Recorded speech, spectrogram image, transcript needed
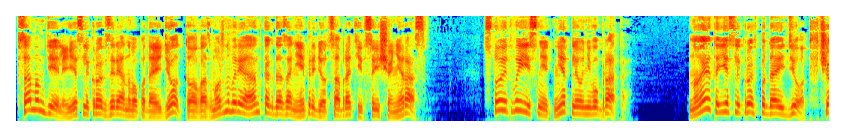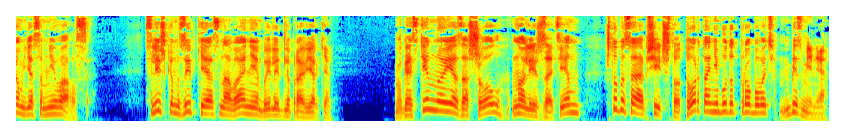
В самом деле, если кровь Зырянова подойдет, то возможен вариант, когда за ней придется обратиться еще не раз. Стоит выяснить, нет ли у него брата. Но это если кровь подойдет, в чем я сомневался. Слишком зыбкие основания были для проверки. В гостиную я зашел, но лишь за тем, чтобы сообщить, что торт они будут пробовать без меня.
